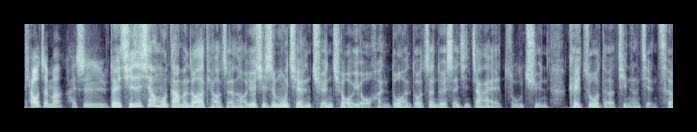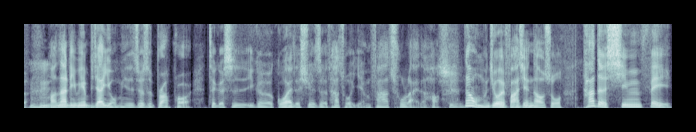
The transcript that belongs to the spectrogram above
调整吗？还是对，其实项目大部分都要调整哈，尤其是目前全球有很多很多针对身心障碍族群可以做的体能检测。嗯、好，那里面比较有名的就是 Brockport，这个是一个国外的学者他所研发出来的哈。是，那我们就会发现到说，他的心肺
